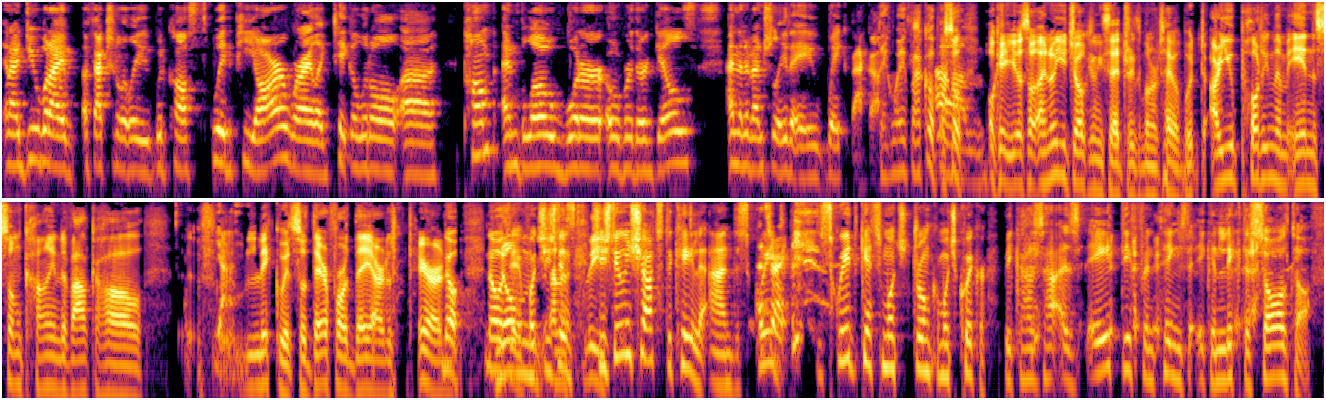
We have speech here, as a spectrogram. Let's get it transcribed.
And I do what I affectionately would call squid PR, where I like take a little uh, pump and blow water over their gills, and then eventually they wake back up. They wake back up. so Um, okay, so I know you jokingly said drink them under the table, but are you putting them in some kind of alcohol f- Yes. liquid? So therefore, they are they are No, no, numb Dave, what she's doing, asleep? she's doing shots tequila, and the squid, right. the squid gets much drunker much quicker because it has eight different things that it can lick the salt off.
